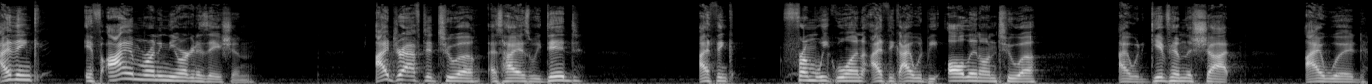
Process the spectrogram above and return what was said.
I think if I am running the organization, I drafted Tua as high as we did. I think from week one, I think I would be all in on Tua. I would give him the shot. I would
